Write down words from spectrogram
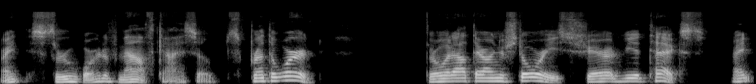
right? It's through word of mouth, guys. So spread the word. Throw it out there on your stories, share it via text, right?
